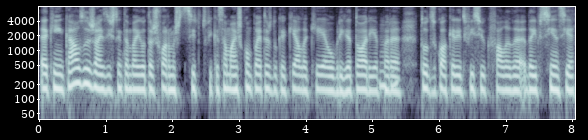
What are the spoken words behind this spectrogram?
aqui em causa. Já existem também outras formas de certificação mais completas do que aquela que é obrigatória uhum. para todos qualquer edifício que fala da, da, eficiência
